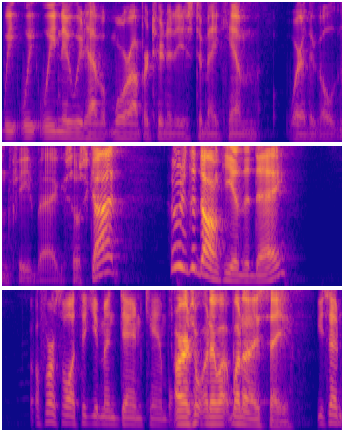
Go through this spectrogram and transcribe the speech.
we, we we knew we'd have more opportunities to make him wear the golden feed bag. So, Scott, who's the donkey of the day? Well, first of all, I think you meant Dan Campbell. Or what, what, did I say? You said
